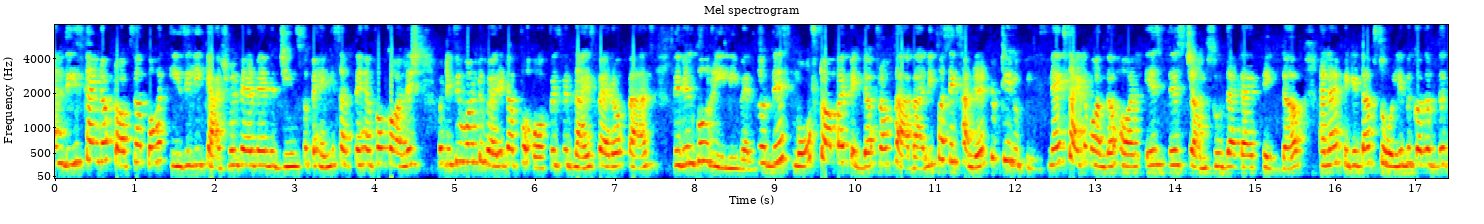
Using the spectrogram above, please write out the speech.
and these kind of tops आप बहुत easily casual wear में with jeans तो पहन ही सकते हैं for college but if you want to wear it up for office with nice pair of pants they will will go really well. So this mauve top I picked up from Fab Alley for 650 rupees. Next item on the haul is this jumpsuit that I picked up and I picked it up solely because of the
